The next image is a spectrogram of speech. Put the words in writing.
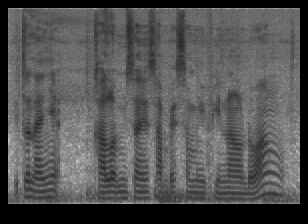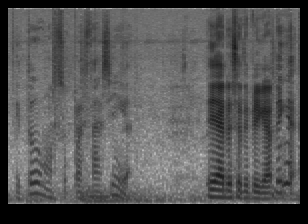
Itu nanya kalau misalnya sampai semifinal doang itu masuk prestasi nggak? Iya ada sertifikatnya nggak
